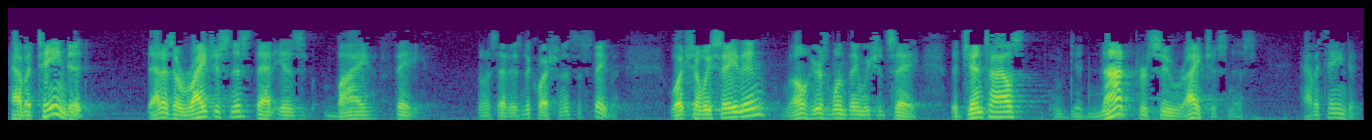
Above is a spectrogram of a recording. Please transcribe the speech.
have attained it, that is a righteousness that is by faith. Notice that isn't a question, it's a statement. What shall we say then? Well, here's one thing we should say. The Gentiles who did not pursue righteousness have attained it.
